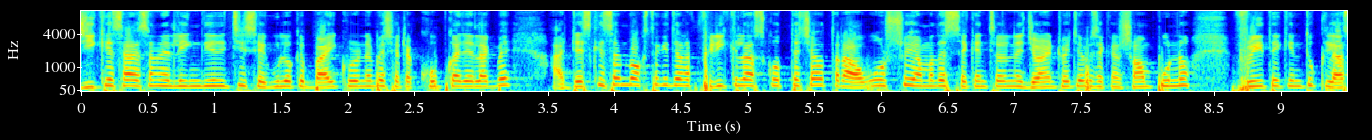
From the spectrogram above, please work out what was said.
জিকে সাজেশনের লিঙ্ক দিয়ে দিচ্ছি, সেগুলোকে বাই করে নেবে, সেটা খুব কাজে লাগবে। আর ডেসক্রিপশন বক্স থেকে যারা ফ্রি ক্লাস করতে চাও, তারা অবশ্যই আমাদের সেকেন্ড চ্যানেলে জয়েন্ট হয়ে যাবে, সেখানে সম্পূর্ণ ফ্রিতে কিন্তু ক্লাস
